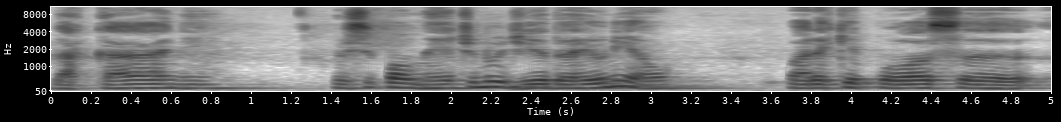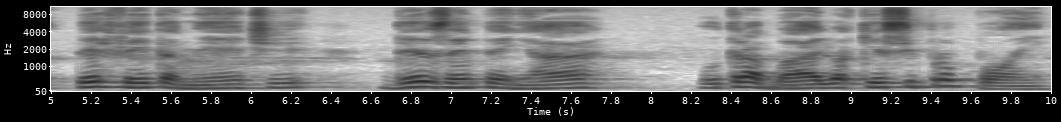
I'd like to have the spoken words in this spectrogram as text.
da carne, principalmente no dia da reunião, para que possa perfeitamente desempenhar o trabalho a que se propõe.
